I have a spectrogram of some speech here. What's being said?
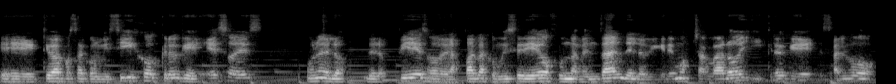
eh, ¿qué va a pasar con mis hijos? Creo que eso es uno de los, de los pies o de las patas, como dice Diego, fundamental de lo que queremos charlar hoy y creo que es algo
